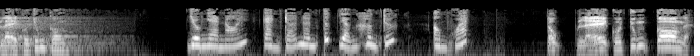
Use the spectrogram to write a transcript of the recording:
lệ của chúng con. Vua nghe nói càng trở nên tức giận hơn trước. Ông quát. Tục lệ của chúng con à.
